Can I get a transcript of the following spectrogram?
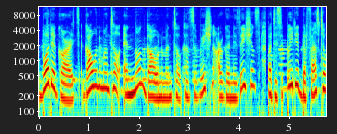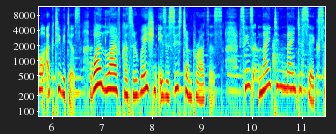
bodyguards, governmental and non-governmental conservation organizations participated the festival activities. Wildlife conservation is a system process. Since 1996,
